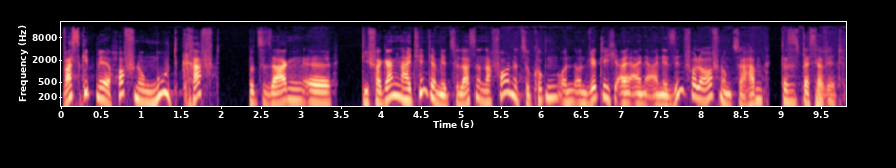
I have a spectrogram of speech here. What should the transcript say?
was gibt mir Hoffnung, Mut, Kraft, sozusagen äh, die Vergangenheit hinter mir zu lassen und nach vorne zu gucken und, und wirklich eine, eine, sinnvolle Hoffnung zu haben, dass es besser wird?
